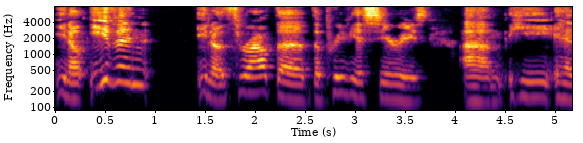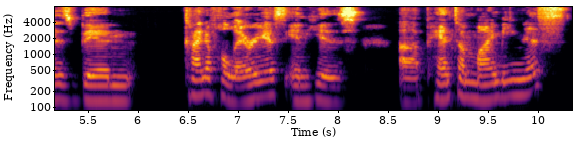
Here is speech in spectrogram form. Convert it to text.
you know, even you know, throughout the the previous series, um, he has been kind of hilarious in his uh, pantomiminess,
